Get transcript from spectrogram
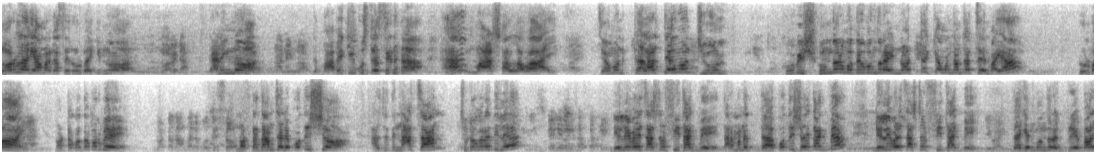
নর লাগে আমার কাছে রুল ভাই কি নর? রানিং নর? রানিং নর। তো বাবে কি বুঝতেছি না? হ্যাঁ মাশাল্লাহ ভাই। যেমন কালার তেমন ঝুল খুবই সুন্দর মধ্যে বন্ধুরা এই নটটা কেমন দাম যাচ্ছেন ভাইয়া? রুল ভাই নটটা কত পড়বে? নটটা দাম চাইলে পঁচিশশো। আর যদি না চান ছোট করে দিলে ডেলিভারি চার্জটা ফ্রি থাকবে। তার মানে পঁচিশশোই থাকবে ডেলিভারি চার্জটা ফ্রি থাকবে। দেখেন বন্ধুরা গ্রেবার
